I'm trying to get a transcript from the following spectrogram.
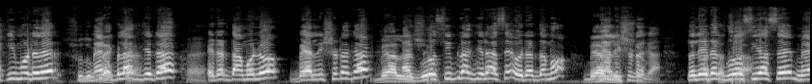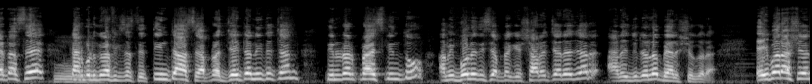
একই মডেলের শুধু ম্যাট ব্ল্যাক যেটা হ্যাঁ। এটার দাম হলো বিয়াল্লিশশো টাকা। আর 4200 গ্লোসি ব্ল্যাক যেটা আছে ওটার দামও বিয়াল্লিশশো। টাকা। তাহলে এটার আচ্ছা, গ্লোসি আছে ম্যাট আছে কার্বন গ্রাফিক্স আছে তিনটা আছে। আপনারা যেটা নিতে চান তিনটার প্রাইস কিন্তু আমি বলে দিছি আপনাকে সাড়ে চার হাজার আর এই দুটো হলো বিয়াল্লিশশো করে। এইবার আসেন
